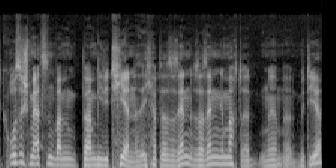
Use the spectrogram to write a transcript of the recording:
Die große Schmerzen beim beim Meditieren. Also ich habe da Zen, Zen gemacht äh, ne, mit dir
